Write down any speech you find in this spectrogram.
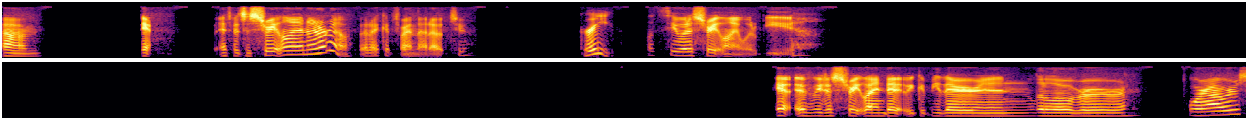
Um, yeah, if it's a straight line, I don't know, but I could find that out too. Great. Let's see what a straight line would be. Yeah, if we just straight lined it, we could be there in a little over four hours.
